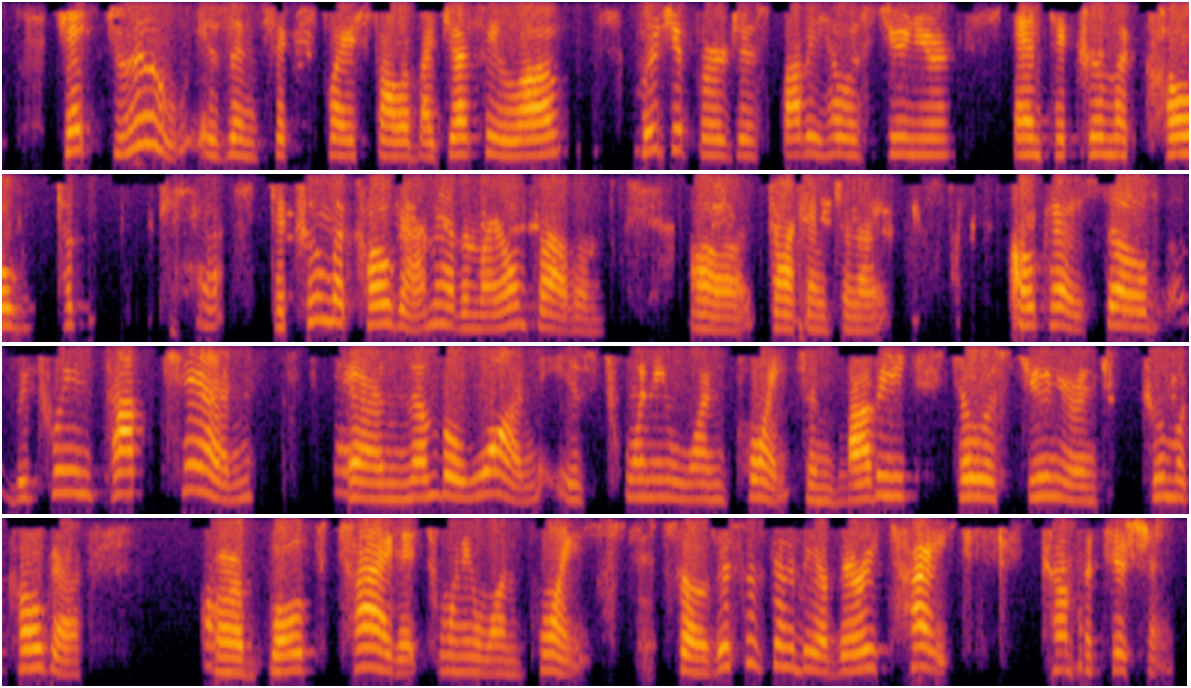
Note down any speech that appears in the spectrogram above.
Jake Drew is in sixth place, followed by Jesse Love, Bridget Burgess, Bobby Hillis Jr., and Takuma Koga. Takuma Koga. I'm having my own problems uh, talking tonight. Okay, so between top 10 and number one is 21 points, and Bobby Hillis Jr. and Takuma Koga are both tied at 21 points. So this is going to be a very tight competition.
